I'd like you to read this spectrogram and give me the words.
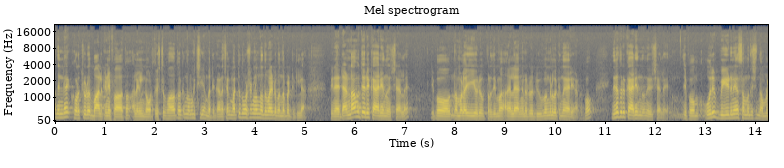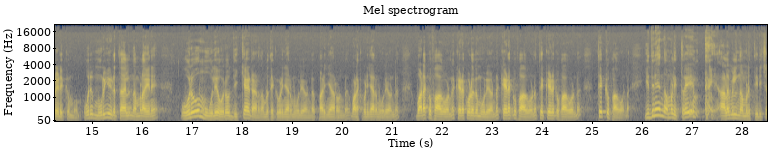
അതിന്റെ കുറച്ചുകൂടെ ബാൽക്കണി ഭാഗത്തോ അല്ലെങ്കിൽ നോർത്ത് ഈസ്റ്റ് ഭാഗത്തോ ഒക്കെ നമുക്ക് ചെയ്യാൻ പറ്റും. കാരണം വെച്ചാൽ മറ്റു ദോഷങ്ങളൊന്നും അതുമായിട്ട് ബന്ധപ്പെട്ടിട്ടില്ല. പിന്നെ രണ്ടാമത്തെ ഒരു കാര്യം എന്ന് വെച്ചാൽ ഇപ്പോൾ നമ്മൾ ഈ ഒരു പ്രതിമ അല്ലെ അങ്ങനെ ഒരു രൂപങ്ങൾ വെക്കുന്ന കാര്യമാണ്. അപ്പോൾ ഇതിനകത്തൊരു കാര്യം എന്താണെന്ന് ചോദിച്ചാൽ ഇപ്പം ഒരു വീടിനെ സംബന്ധിച്ച് നമ്മൾ എടുക്കുമ്പം ഒരു മുറി എടുത്താലും നമ്മൾ അതിനെ ഓരോ മൂല ഓരോ ദിക്കായിട്ടാണ്. നമ്മൾ തെക്ക് പടിഞ്ഞാറ് മൂലയുണ്ട് പടിഞ്ഞാറുണ്ട് വടക്ക് പടിഞ്ഞാറ് മൂലയുണ്ട് വടക്ക് ഭാഗമുണ്ട് കിഴക്ക് വടക്ക് മൂലയുണ്ട് കിഴക്ക് ഭാഗമുണ്ട് തെക്ക് കിഴക്ക് ഭാഗമുണ്ട് തെക്ക് ഭാഗമുണ്ട്. ഇതിനെ നമ്മൾ ഇത്രയും അളവിൽ നമ്മൾ തിരിച്ച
